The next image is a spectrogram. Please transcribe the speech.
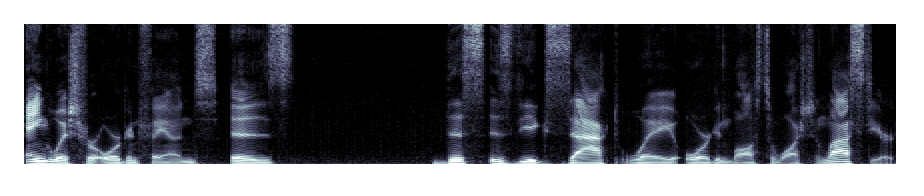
anguish for Oregon fans is this is the exact way Oregon lost to Washington last year.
